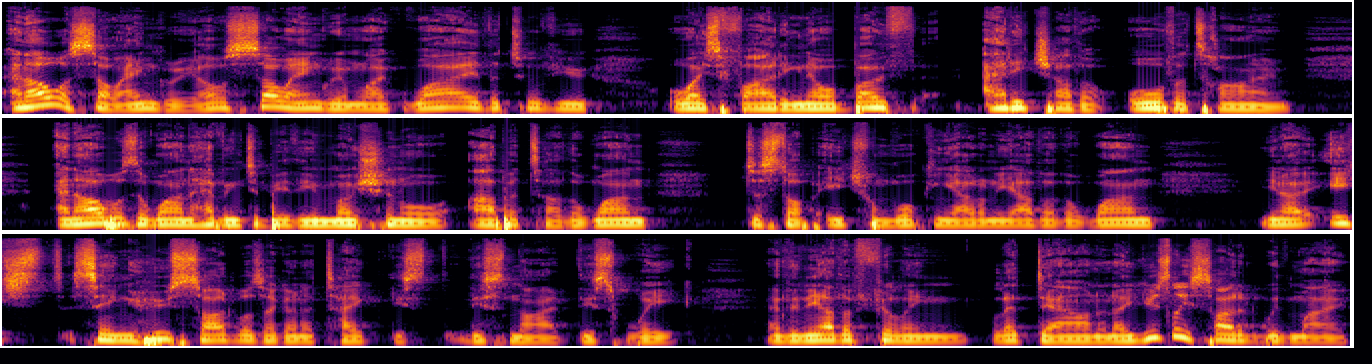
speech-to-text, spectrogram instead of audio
And I was so angry. I was so angry. I'm like, why are the two of you always fighting? They were both at each other all the time. And I was the one having to be the emotional arbiter, the one to stop each from walking out on the other, the one, you know, each seeing whose side was I going to take this this night, this week, and then the other feeling let down. And I usually sided with my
